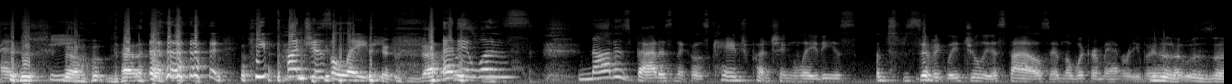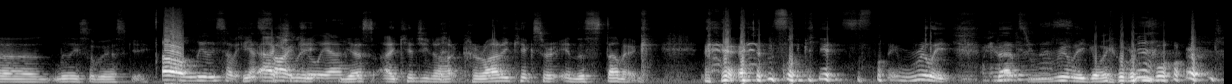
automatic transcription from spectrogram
And he no, that, he punches a lady, and it was- was not as bad as Nicolas Cage punching ladies, specifically Julia Stiles in the Wicker Man reboot. you know, that was uh, Leelee Sobieski. oh, Leelee Sobieski. Yes, sorry, Julia. yes, I kid you not, karate kicks her in the stomach. it's like, it's like really, that's really going overboard.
